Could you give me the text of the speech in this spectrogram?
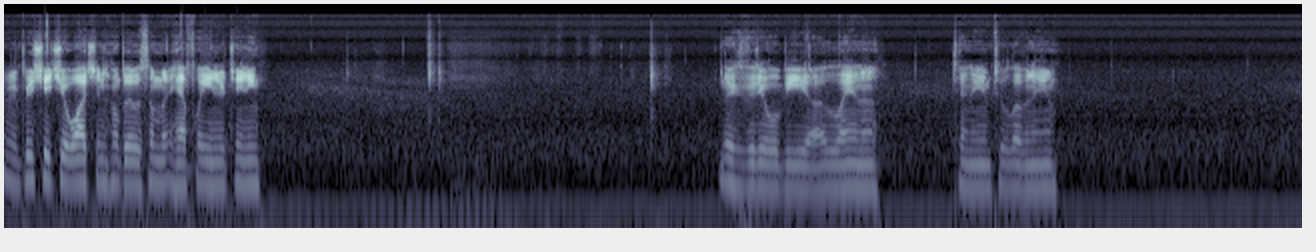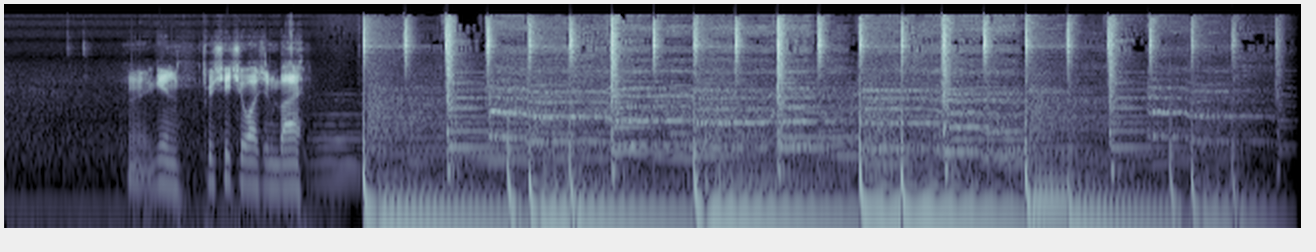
I appreciate you watching. Hope that was somewhat halfway entertaining. Next video will be uh, Atlanta, 10 a.m. to 11 a.m. Again, appreciate you watching. Bye.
